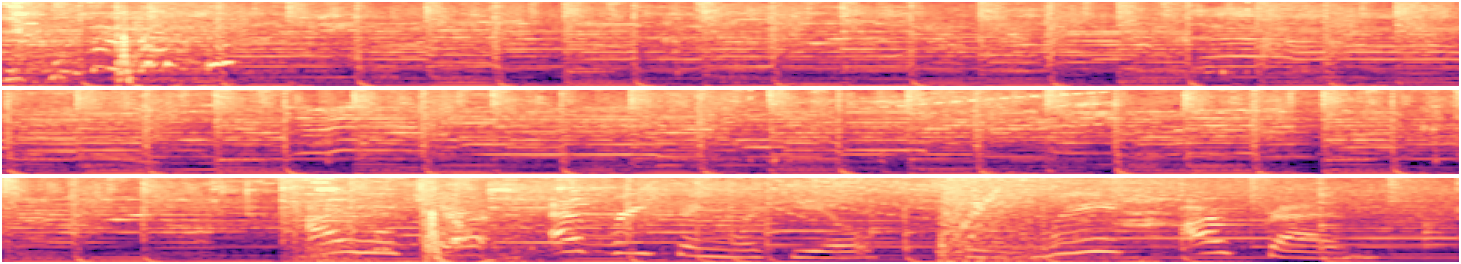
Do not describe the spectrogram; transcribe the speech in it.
I will share everything with you, we are friends.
